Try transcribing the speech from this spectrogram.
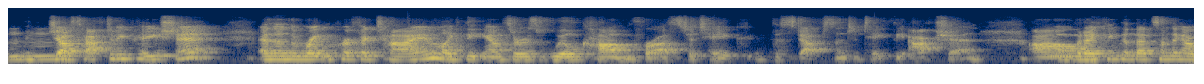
Mm-hmm. We just have to be patient. And then the right and perfect time, like the answers will come for us to take the steps and to take the action. Um, But I think that that's something I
